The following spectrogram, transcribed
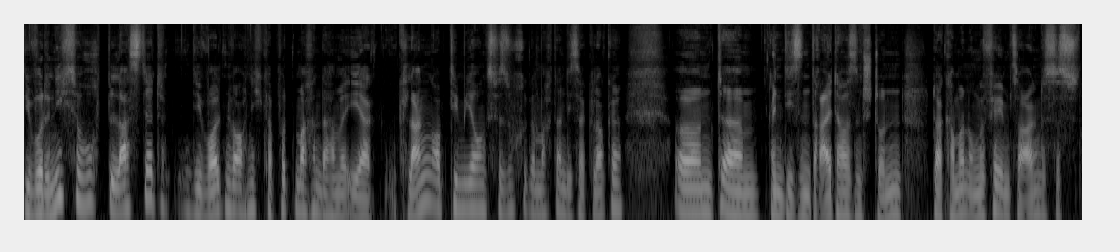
Die wurde nicht so hoch belastet. Die wollten wir auch nicht kaputt machen. Da haben wir eher Klangoptimierungsversuche gemacht an dieser Glocke. Und ähm, in diesen 3000 Stunden, da kann man ungefähr eben sagen, dass das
